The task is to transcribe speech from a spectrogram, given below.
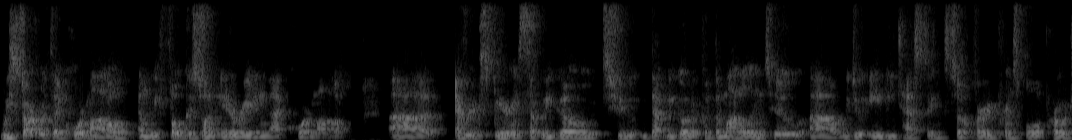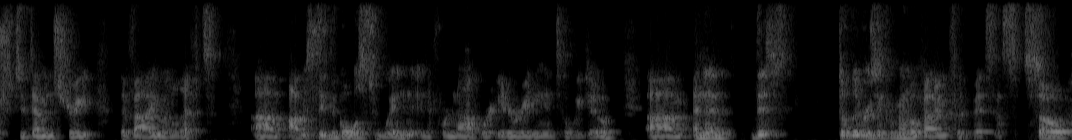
we start with a core model and we focus on iterating that core model. Uh, every experience that we go to that we go to put the model into, uh, we do A/B testing. So very principal approach to demonstrate the value and lift. Um, obviously, the goal is to win, and if we're not, we're iterating until we do. Um, and then this delivers incremental value for the business. So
